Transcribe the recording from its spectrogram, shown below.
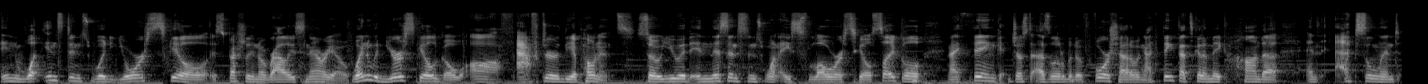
in what instance would your skill especially in a rally scenario when would your skill go off after the opponents? So you would in this instance want a slower skill cycle and I think just as a little bit of foreshadowing I think that's going to make Honda an excellent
